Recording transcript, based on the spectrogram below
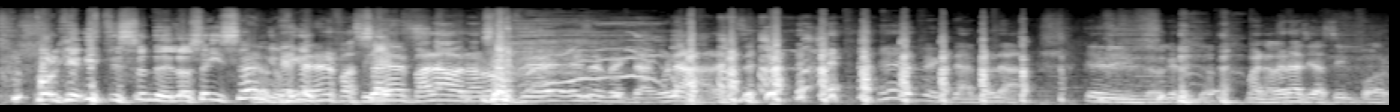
Porque, viste, son de los seis años. que tener facilidad de palabra, Rolfi, eh, es espectacular. Es espectacular. Qué lindo, qué lindo. Bueno, gracias, Sil, por,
